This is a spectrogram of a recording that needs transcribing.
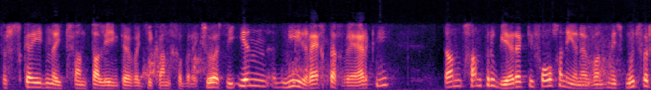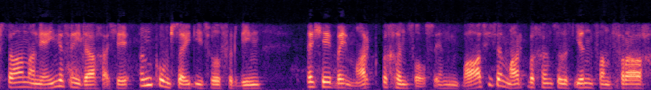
verskeidenheid van talente wat jy kan gebruik. So as die een nie regtig werk nie, dan gaan probeer ek die volgende ene want mens moet verstaan aan die einde van die dag as jy inkomste uit iets wil verdien is jy by markbeginsels en basiese markbeginsel is een van vraag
